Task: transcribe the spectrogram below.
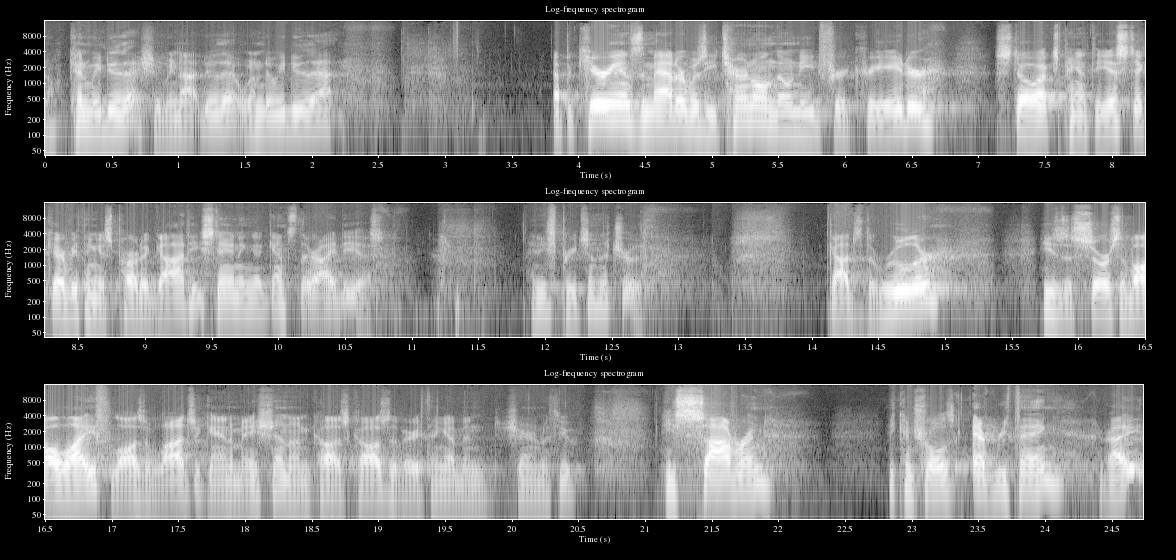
know, can we do that? Should we not do that? When do we do that? Epicureans, the matter was eternal, no need for a creator. Stoics, pantheistic, everything is part of God. He's standing against their ideas. And he's preaching the truth. God's the ruler. He's the source of all life, laws of logic, animation, uncaused cause, the very thing I've been sharing with you. He's sovereign. He controls everything, right?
